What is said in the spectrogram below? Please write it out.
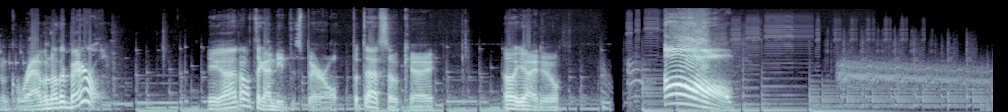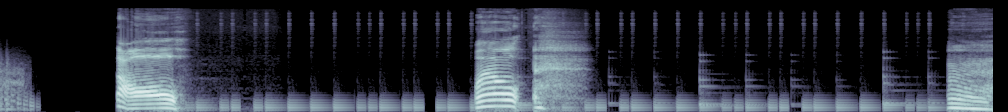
and grab another barrel. Yeah, I don't think I need this barrel, but that's okay. Oh, yeah, I do. Oh! Oh! Well...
